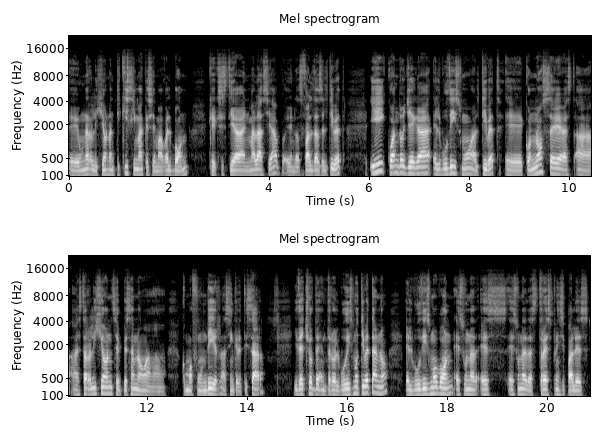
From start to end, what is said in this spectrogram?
eh, una religión antiquísima que se llamaba el Bon, que existía en Malasia, en las faldas del Tíbet, y cuando llega el budismo al Tíbet, eh, conoce a esta, religión, se empiezan a, como a fundir, a sincretizar, y de hecho, dentro del budismo tibetano, el budismo Bon es una, es, es una de las tres principales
